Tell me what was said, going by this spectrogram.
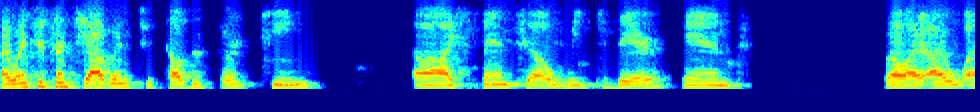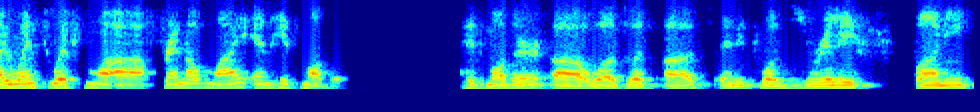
I went to Santiago in 2013. Uh, I spent a week there, and well, I, I, I went with my, a friend of mine and his mother. His mother uh, was with us, and it was really funny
